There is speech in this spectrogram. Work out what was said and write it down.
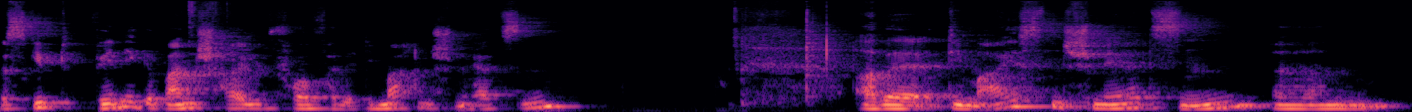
es gibt wenige Bandscheibenvorfälle, die machen Schmerzen, aber die meisten Schmerzen ähm,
